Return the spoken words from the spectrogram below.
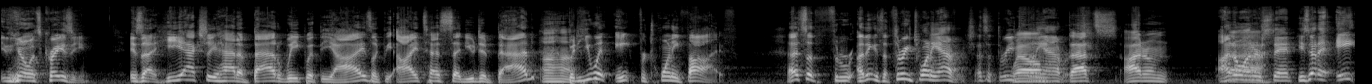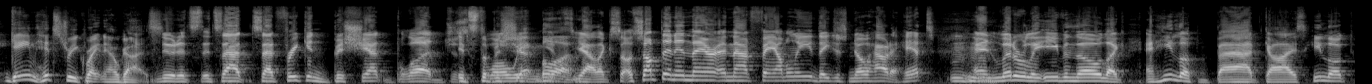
you know what's crazy is that he actually had a bad week with the eyes. Like the eye test said you did bad, Uh-huh. but he went eight for 25. That's a th- I think it's a 320 average. That's a 320 well. average. That's I don't. I don't uh, understand. He's got an eight game hit streak right now, guys. Dude, it's it's that it's that freaking Bichette blood just It's the flowing. Bichette blood. It's- yeah, like so, something in there and that family, they just know how to hit. Mm-hmm. And literally, even though like, and he looked bad, guys. He looked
